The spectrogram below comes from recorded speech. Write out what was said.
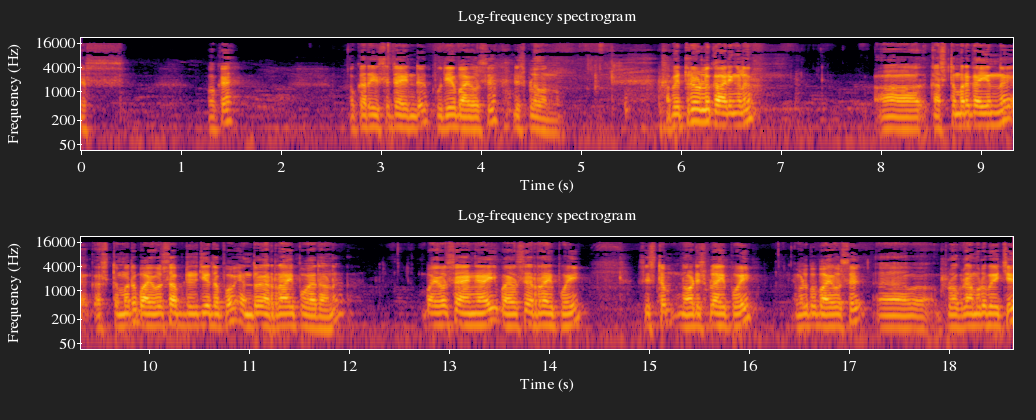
യെസ് ഓക്കെ ഒക്കെ റീസെറ്റ് ആയിട്ടുണ്ട്. പുതിയ ബയോസ് ഡിസ്പ്ലേ വന്നു. അപ്പോൾ ഇത്രയുള്ള കാര്യങ്ങൾ കസ്റ്റമർ കയ്യിൽ നിന്ന് കസ്റ്റമർ ബയോസ് അപ്ഡേറ്റ് ചെയ്തപ്പോൾ എന്തോ എററായി പോയതാണ്. ബയോസ് ഹാങ്ങായി ബയോസ് എററായി പോയി. സിസ്റ്റം നോ ഡിസ്പ്ലേ ആയി പോയി. നമ്മളിപ്പോൾ ബയോസ് പ്രോഗ്രാമർ ഉപയോഗിച്ച്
